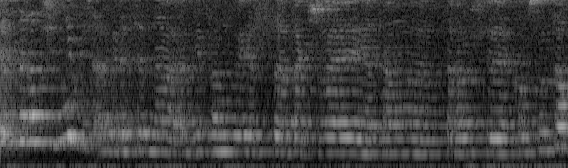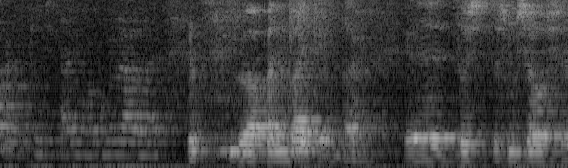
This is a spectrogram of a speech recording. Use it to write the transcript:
ja staram się nie być agresywna, wie pan, to jest tak, że ja tam staram się konsultować z kimś tam w ogóle, ale Była Pani bajkiem, tak? E, Coś, coś musiało się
